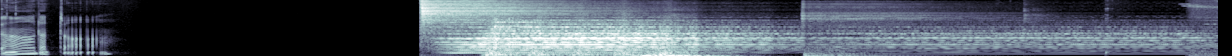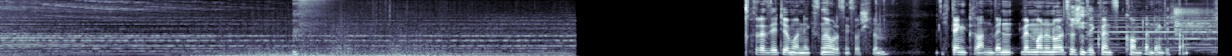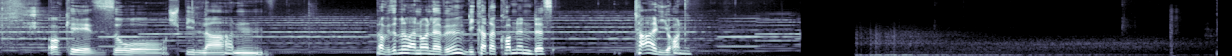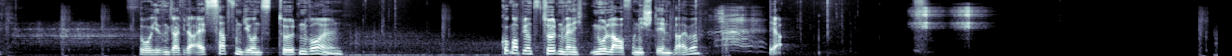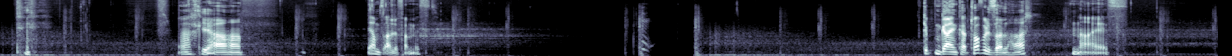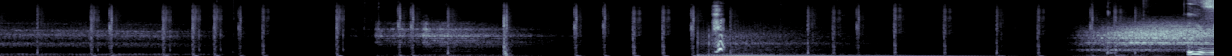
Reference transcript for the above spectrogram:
Da, da, da. So, da seht ihr immer nichts, ne? Aber das ist nicht so schlimm. Ich denke dran. Wenn, wenn mal eine neue Zwischensequenz kommt, dann denke ich dran. Okay, so. Spiel laden. Genau, wir sind in einem neuen Level. Die Katakomben des Talion. So, hier sind gleich wieder Eiszapfen, die uns töten wollen. Gucken, ob die uns töten, wenn ich nur laufe und nicht stehen bleibe. Ja. Ach ja. Wir haben es alle vermisst. Gibt einen geilen Kartoffelsalat. Nice.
